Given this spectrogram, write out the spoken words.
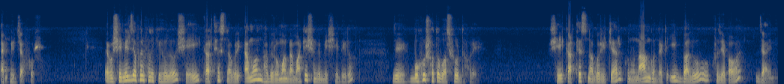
এক মির্জাফর এবং সেই মির্জাফরের ফলে কী হলো? সেই কার্থেস নগরী এমনভাবে রোমানরা মাটির সঙ্গে মিশিয়ে দিল যে বহু শত বছর ধরে সেই কার্থেস নগরীটার কোনো নামগন্ধ একটা ইট বালু খুঁজে পাওয়া যায়নি।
